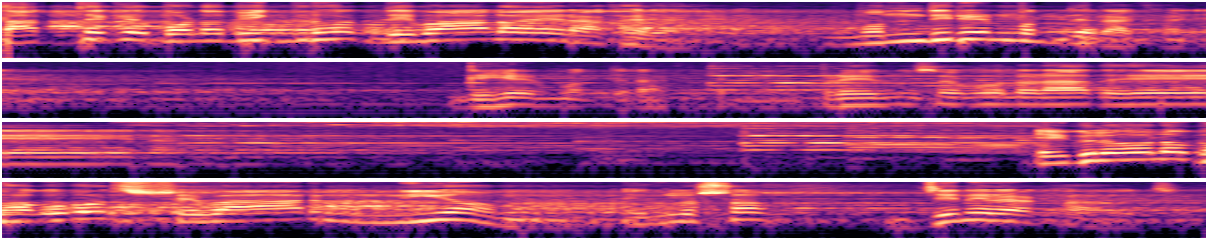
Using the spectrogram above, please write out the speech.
তার থেকে বড় বিগ্রহ দেবালয়ে রাখা যায়, মন্দিরের মধ্যে রাখা যায়, গৃহের মধ্যে রাখতে নেই। প্রেম সে বলে, রাধে। এগুলো হলো ভগবত সেবার নিয়ম, এগুলো সব জেনে রাখা উচিত।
